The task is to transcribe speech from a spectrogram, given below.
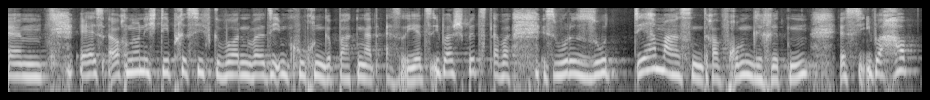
ähm, er ist auch nur nicht depressiv geworden, weil sie ihm Kuchen gebacken hat. Also jetzt überspitzt, aber es wurde so dermaßen drauf rumgeritten, dass sie überhaupt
